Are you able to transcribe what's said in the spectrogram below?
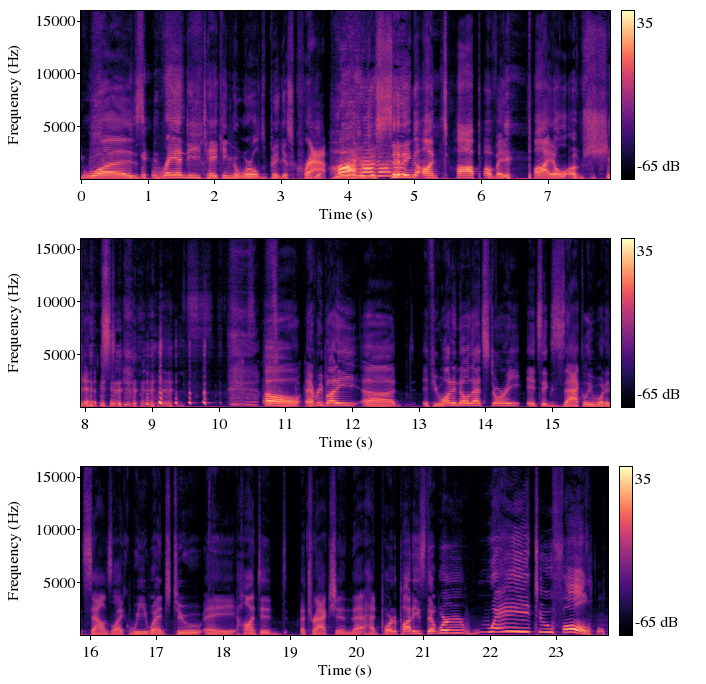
was Randy taking the world's biggest crap. When we were just sitting on top of a pile of shit. oh, everybody, uh, if you want to know that story, it's exactly what it sounds like. We went to a haunted attraction that had porta potties that were way too full.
